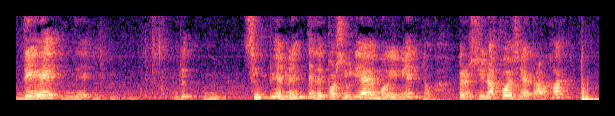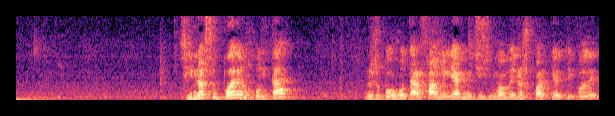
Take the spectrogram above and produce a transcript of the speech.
de, simplemente de posibilidad de movimiento. Pero si no puedes ir a trabajar. Si no se pueden juntar. No se pueden juntar familias, muchísimo menos cualquier tipo de,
